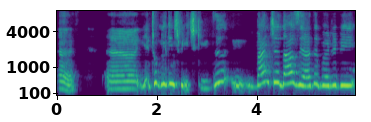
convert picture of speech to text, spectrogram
Evet. Ee, çok ilginç bir içkiydi. Bence daha ziyade böyle bir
